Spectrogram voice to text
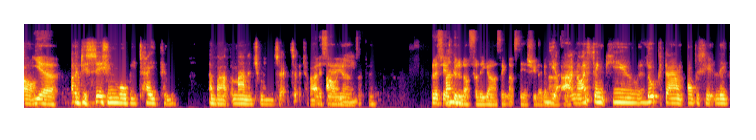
of yeah a decision will be taken about the management, etc. yeah, exactly. Is good enough for Liga. I think that's the issue they're going to yeah, have. and I think you look down, obviously, at Ligue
